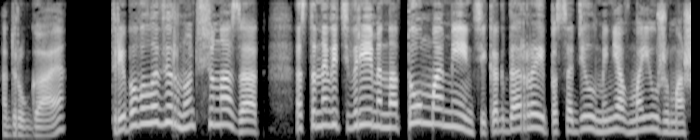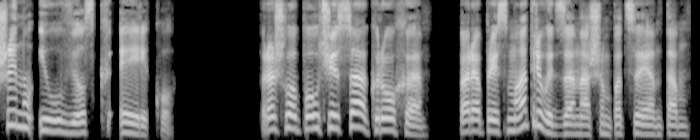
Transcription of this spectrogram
а другая требовала вернуть все назад, остановить время на том моменте, когда Рэй посадил меня в мою же машину и увез к Эрику. «Прошло полчаса, Кроха. Пора присматривать за нашим пациентом».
